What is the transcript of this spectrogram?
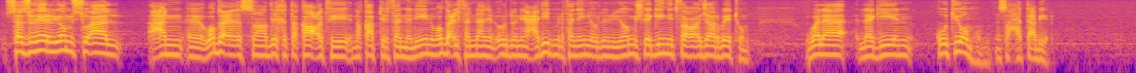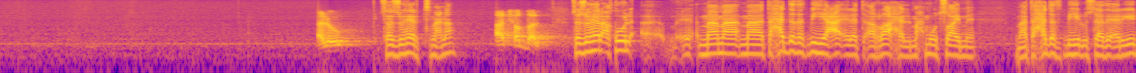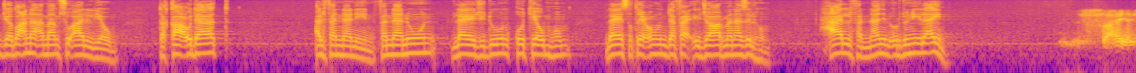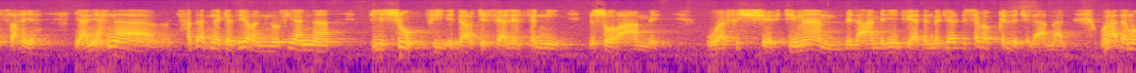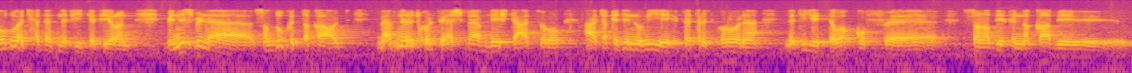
أستاذ زهير اليوم السؤال عن آه، وضع صناديق التقاعد في نقابة الفنانين. وضع الفنان الأردني عديد من الفنانين الأردنيين اليوم مش لاقيين يدفعوا أجار بيتهم ولا لاقيين قوت يومهم إن صح التعبير. ألو. أستاذ زهير تسمعنا؟ آه تفضل. أستاذ زهير أقول ما ما ما تحدثت به عائلة الراحل محمود صايمة ما تحدثت به الاستاذه اريج يضعنا أمام سؤال اليوم. تقاعدات الفنانين. فنانون لا يجدون قوت يومهم لا يستطيعون دفع إيجار منازلهم. حال الفنان الأردني إلى أين؟ صحيح صحيح. يعني إحنا تحدثنا كثيرا إنه في عندنا في سوء في إدارة الفعل الفني بصورة عامة وفيش اهتمام بالعاملين في هذا المجال بسبب قلة الأعمال. وهذا موضوع تحدثنا فيه كثيرا. بالنسبة لصندوق التقاعد ما بدنا ندخل في أسباب ليش تعثره. أعتقد أنه هي فترة كورونا نتيجة توقف آه، صناديق النقابة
